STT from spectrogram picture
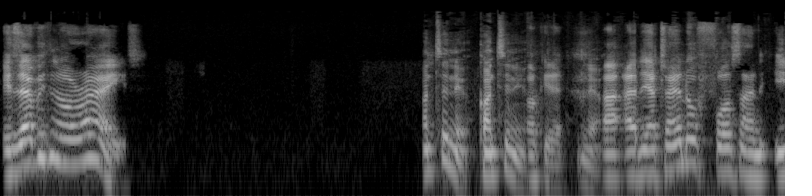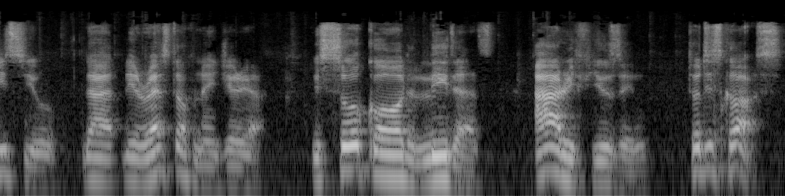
is everything all right? Continue, continue. Okay. Yeah. Uh, they are trying to force an issue that the rest of Nigeria, the so-called leaders, are refusing to discuss.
